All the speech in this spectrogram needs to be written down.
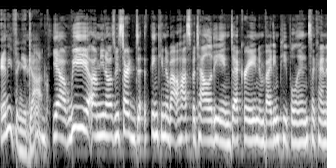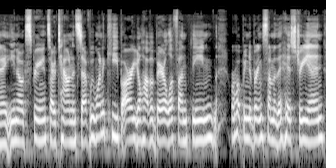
anything you got. Yeah, we, um, you know, as we started thinking about hospitality and decorating, inviting people in to kind of, you know, experience our town and stuff, we want to keep our You'll Have a Barrel of Fun theme. We're hoping to bring some of the history in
